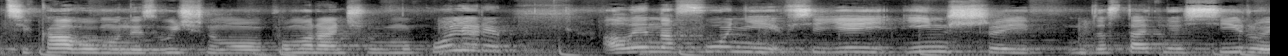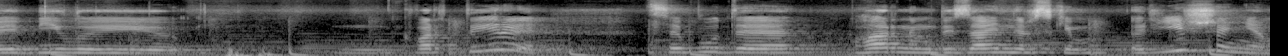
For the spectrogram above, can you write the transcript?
цікавому, незвичному помаранчевому кольорі, але на фоні всієї іншої, достатньо сірої білої квартири, це буде гарним дизайнерським рішенням,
